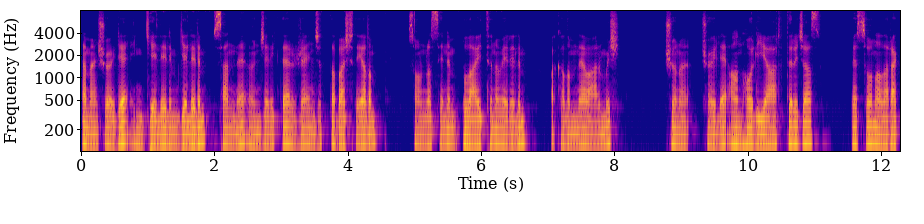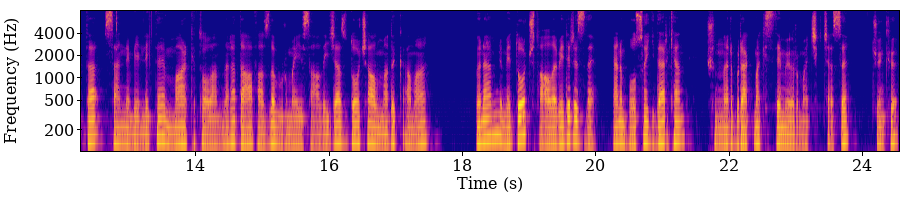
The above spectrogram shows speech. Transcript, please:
Hemen şöyle gelelim gelelim. Senle öncelikle Ranged'la başlayalım. Sonra senin Blight'ını verelim. Bakalım ne varmış. Şunu şöyle Unholy'yi arttıracağız. Ve son olarak da seninle birlikte market olanlara daha fazla vurmayı sağlayacağız. Dodge almadık ama önemli mi? Dodge da alabiliriz de. Yani boss'a giderken şunları bırakmak istemiyorum açıkçası. Çünkü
